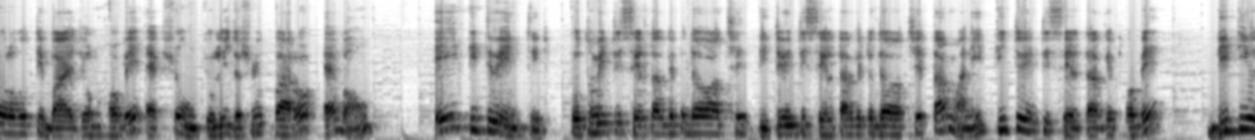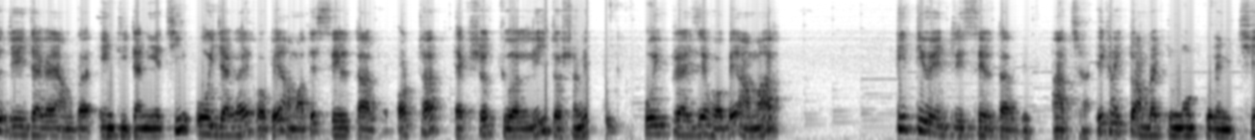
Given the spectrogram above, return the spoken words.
পরবর্তী বায়োজন হবে একশো উনচল্লিশ দশমিক বারো এবং এই তৃতীয় এন্ট্রির প্রথম এন্ট্রি সেল টার্গেটও দেওয়া আছে, দ্বিতীয় এন্ট্রি সেল টার্গেটও দেওয়া আছে, তার মানে তৃতীয় এন্ট্রি সেল টার্গেট হবে দ্বিতীয় যেই জায়গায় আমরা এন্ট্রিটা নিয়েছি, ওই জায়গায় হবে আমাদের সেল টার্গেট অর্থাৎ একশো চুয়াল্লিশ দশমিক ওই প্রাইজে হবে আমার তৃতীয় এন্ট্রি সেল টার্গেট আচ্ছা এখানে একটু আমরা একটু নোট করে নিচ্ছি।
